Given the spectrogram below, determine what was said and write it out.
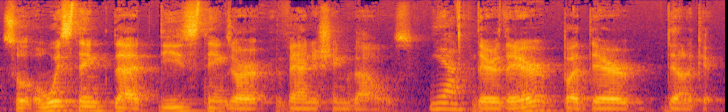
So always think that these things are vanishing vowels. Yeah. They're there, but they're delicate.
